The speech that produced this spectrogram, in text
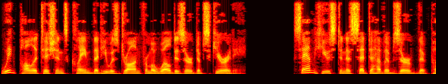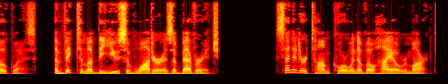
Whig politicians claimed that he was drawn from a well-deserved obscurity. Sam Houston is said to have observed that Polk was a victim of the use of water as a beverage. Senator Tom Corwin of Ohio remarked,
